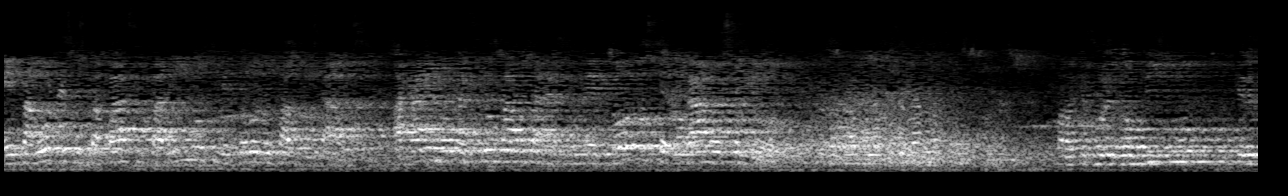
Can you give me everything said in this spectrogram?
en favor de sus papás y padrinos y de todos los bautizados. A cada invocación vamos a responder todos, te rogamos, Señor. Para que por el bautismo, que de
